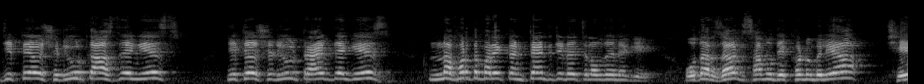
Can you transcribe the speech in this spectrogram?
ਜਿੱਥੇ ਉਹ ਸ਼ਡਿਊਲ ਕਾਸਟ ਦੇ ਅਗੇਂਸਟ ਜਿੱਥੇ ਉਹ ਸ਼ਡਿਊਲ ਟ੍ਰਾਈਬ ਦੇ ਅਗੇਂਸਟ ਨਫ਼ਰਤ ਭਰੇ ਕੰਟੈਂਟ ਜਿਹੜੇ ਚਲਾਉਂਦੇ ਨੇਗੇ, ਉਹਦਾ ਰਿਜ਼ਲਟ ਸਾਨੂੰ ਦੇਖਣ ਨੂੰ ਮਿਲਿਆ 6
